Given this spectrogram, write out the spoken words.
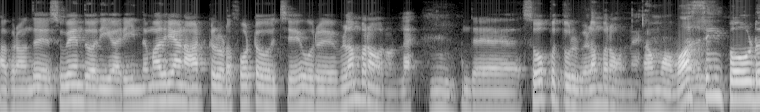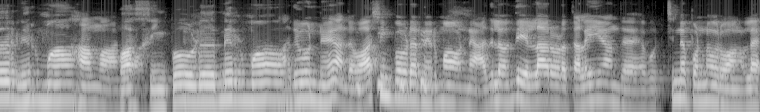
அப்புறம் வந்து சுவேந்து அதிகாரி இந்த மாதிரியான ஆட்களோட போட்டோ வச்சு ஒரு விளம்பரம் வரும்ல. அந்த சோப்பு தூள் விளம்பரம் ஒண்ணு. ஆமா வாஷிங் பவுடர் நிர்மா. ஆமா வாஷிங் பவுடர் நிர்மா. அது ஒண்ணு அந்த வாஷிங் பவுடர் நிர்மா ஒண்ணு. அதுல வந்து எல்லாரோட தலையும் அந்த ஒரு சின்ன பொண்ணு வருவாங்கல்ல.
